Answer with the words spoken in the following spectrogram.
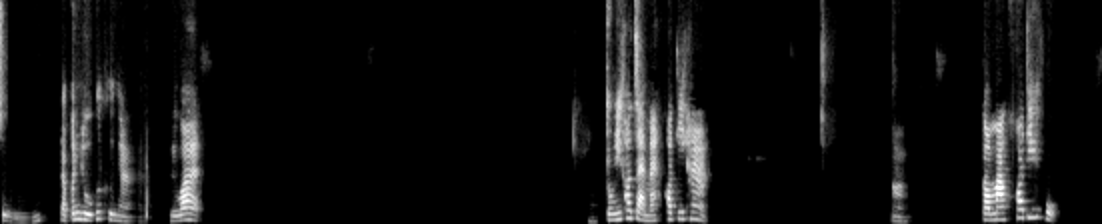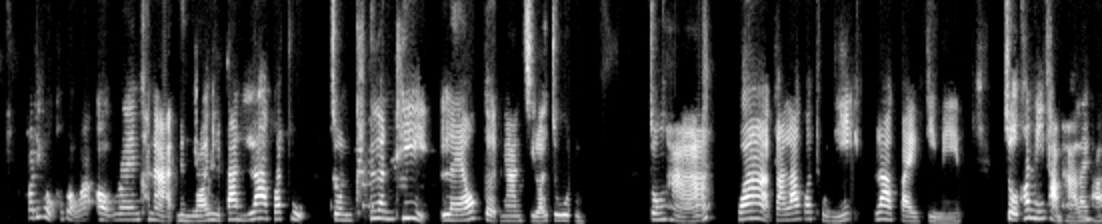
ศูนย์ W ก็คืองาน หรือว่า ตรงนี้เข้าใจไหมข้อที่ห้าอ่าต่อมาข้อที่หกข้อที่หกเขาบอกว่าออกแรงขนาดหนึ่งร้อยนิวตันลากวัตถุ จนเคลื่อนที่แล้วเกิดงานสี่ร้อยจูลจงหาว่าการลากวัตถุนี้ลากไปกี่เมตรโจทย์ข้อนี้ถามหาอะไรคะ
